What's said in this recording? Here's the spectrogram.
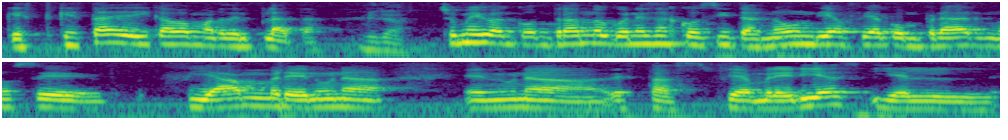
que, está dedicado a Mar del Plata. Mira. Yo me iba encontrando con esas cositas, ¿no? Un día fui a comprar, no sé, fiambre en una en una de estas fiambrerías y el,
